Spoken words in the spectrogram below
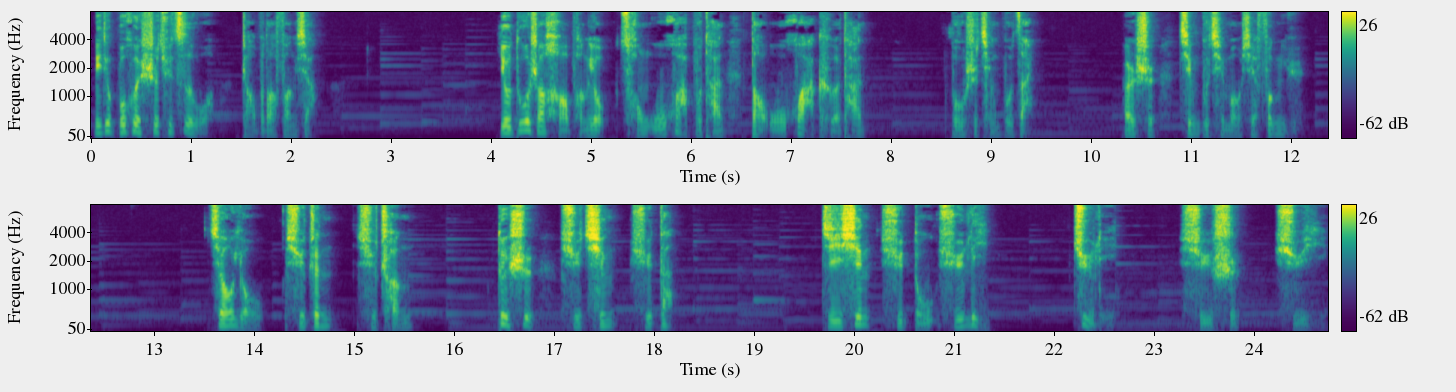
你就不会失去自我，找不到方向。有多少好朋友从无话不谈到无话可谈，不是情不在，而是经不起某些风雨。交友需真需诚，对事需轻需淡，己心需独需利，距离需适需宜。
